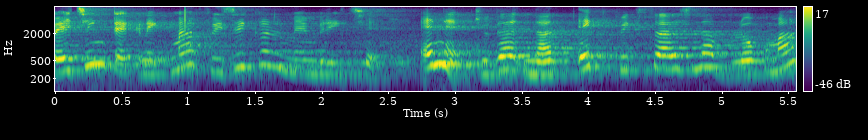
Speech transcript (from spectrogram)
પેજિંગ ટેકનિકમાં ફિઝિકલ મેમરી છે. એને જુદા એક ફિક્સ સાઇઝના બ્લોકમાં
